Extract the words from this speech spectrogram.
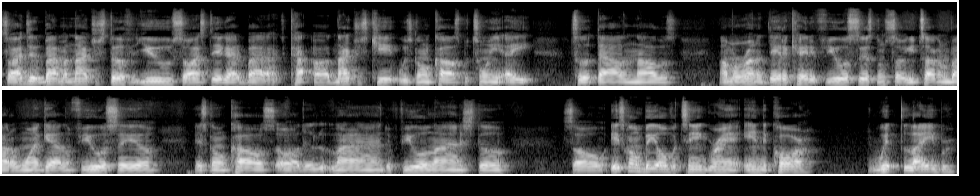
So I just buy my nitrous stuff used. So I still got to buy a nitrous kit, which gonna cost between eight to a thousand dollars. I'm gonna run a dedicated fuel system. So you're talking about a one gallon fuel cell. It's gonna cost uh, the line, the fuel line and stuff. So it's gonna be over ten grand in the car with labor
